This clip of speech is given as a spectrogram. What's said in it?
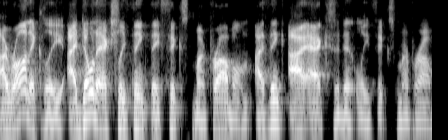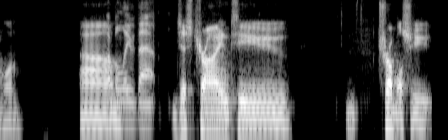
ironically, I don't actually think they fixed my problem. I think I accidentally fixed my problem. Um, I believe that. Just trying to troubleshoot,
